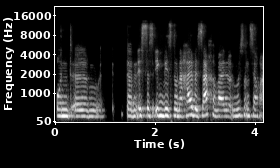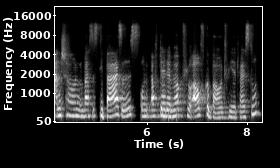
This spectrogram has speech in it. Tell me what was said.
und ähm, dann ist das irgendwie so eine halbe Sache, weil wir müssen uns ja auch anschauen, was ist die Basis und auf der der mhm. Workflow aufgebaut wird, weißt du?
